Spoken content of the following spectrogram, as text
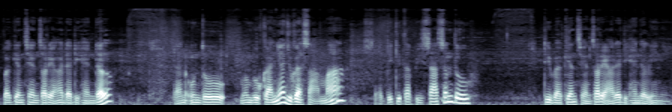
bagian sensor yang ada di handle. Dan untuk membukanya juga sama, jadi kita bisa sentuh di bagian sensor yang ada di handle ini.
